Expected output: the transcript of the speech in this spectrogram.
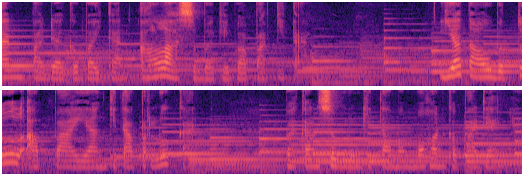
melainkan pada kebaikan Allah sebagai Bapa kita. Ia tahu betul apa yang kita perlukan, bahkan sebelum kita memohon kepadanya,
